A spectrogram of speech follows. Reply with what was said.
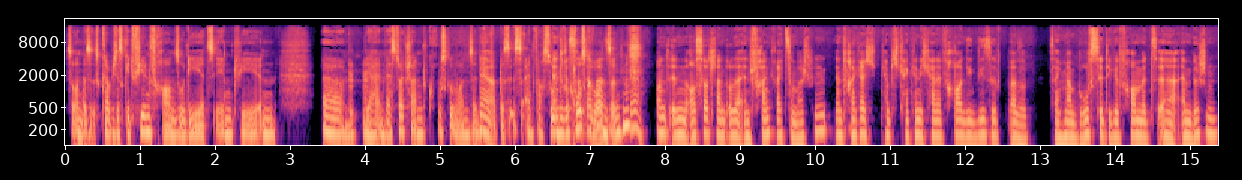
so, und das ist, glaube ich, das geht vielen Frauen so, die jetzt irgendwie in ähm, ja, in Westdeutschland groß geworden sind. Ja. Ich glaube, das ist einfach so, wie wir groß geworden sind. Ja. Und in Ostdeutschland oder in Frankreich zum Beispiel. In Frankreich habe ich kenne ich keine Frau, die diese, also sag ich mal, berufstätige Frau mit äh, Ambition,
